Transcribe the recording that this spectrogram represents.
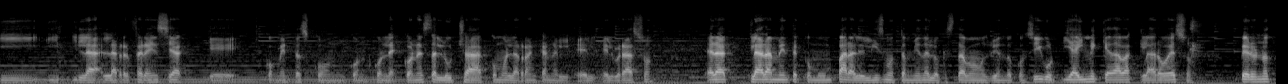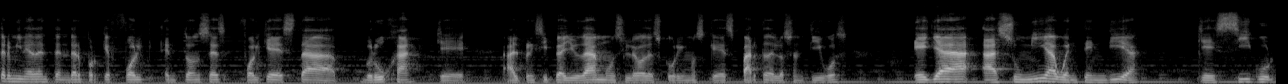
y, la, referencia que comentas con, con, esta lucha, cómo le arrancan el, el, brazo, era claramente como un paralelismo también de lo que estábamos viendo con Sigurd. Y ahí me quedaba claro eso. Pero no terminé de entender por qué Folk, entonces, Folk, esta bruja que al principio ayudamos y luego descubrimos que es parte de los antiguos, ella asumía o entendía que Sigurd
